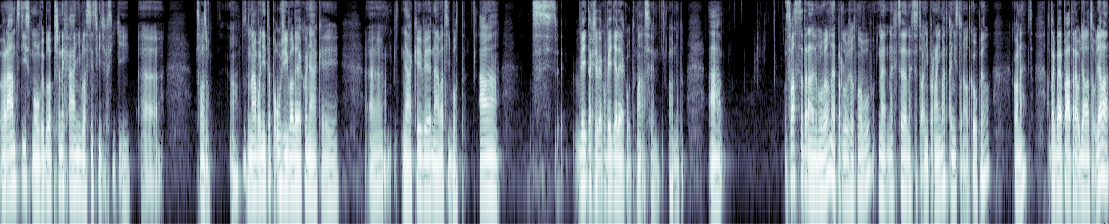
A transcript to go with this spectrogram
v rámci té smlouvy bylo přenechání vlastnictví těch sítí uh, svazu. No, to znamená, oni to používali jako nějaký uh, nějaký vyjednávací bod. A s, takže jako věděli, jakou to má asi hodnotu. A svaz se teda nedomluvil, neprodloužil smlouvu, ne, nechce, nechce to ani pronajímat, ani to neodkoupil. Konec. A tak BPA teda udělala, co udělala.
